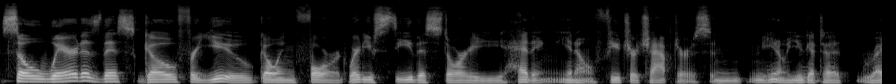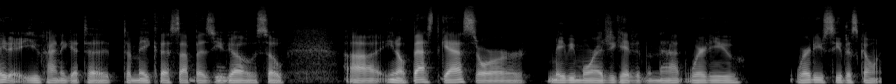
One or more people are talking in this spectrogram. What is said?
So where does this go for you going forward? Where do you see this story heading, you know, future chapters and you know, you get to write it. You kind of get to to make this up as you go. So uh, you know, best guess or maybe more educated than that, where do you where do you see this going?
